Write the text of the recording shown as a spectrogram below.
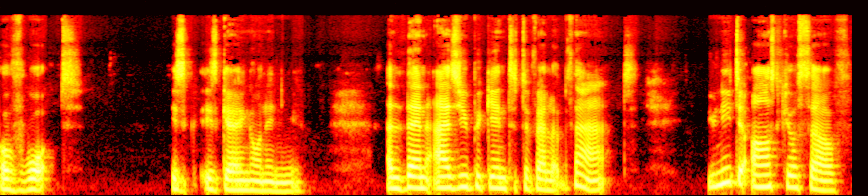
of what is is going on in you. And then as you begin to develop that, you need to ask yourself,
